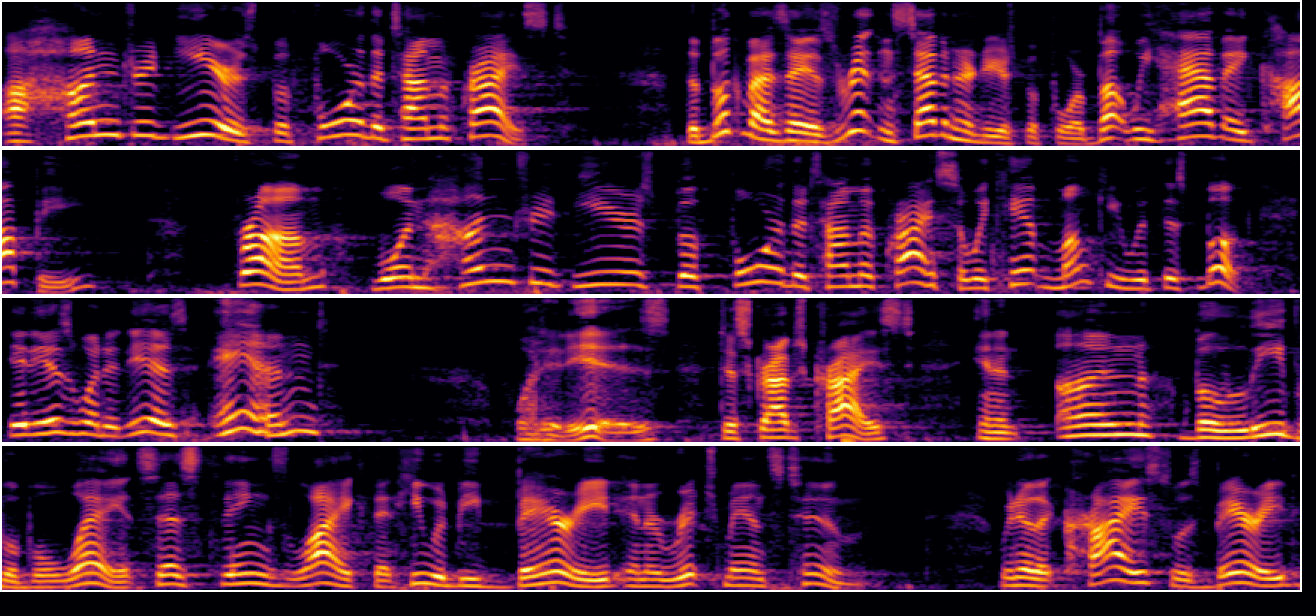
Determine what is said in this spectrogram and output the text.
a hundred years before the time of Christ. The book of Isaiah is written 700 years before, but we have a copy from 100 years before the time of Christ. So we can't monkey with this book. It is what it is, and what it is describes Christ in an unbelievable way. It says things like that he would be buried in a rich man's tomb. We know that Christ was buried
